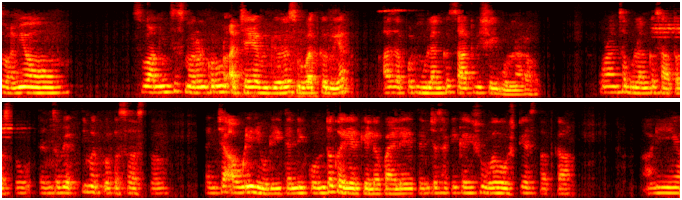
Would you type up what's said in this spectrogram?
स्वामी ओम स्वामींचं स्मरण करून आजच्या या व्हिडिओला सुरुवात करूया. आज आपण मुलांक सात विषयी बोलणार आहोत. कोणाचा मुलांक सात असतो? त्यांचं व्यक्तिमत्व कसं असतं? त्यांच्या आवडीनिवडी त्यांनी कोणतं करिअर केलं पाहिजे? त्यांच्यासाठी काही शुभ गोष्टी असतात का? आणि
